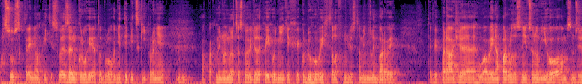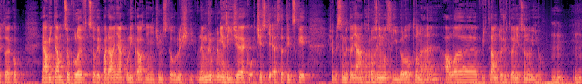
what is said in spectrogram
Asus, který měl takový ty svoje zen kruhy a to bylo hodně typický pro ně. Mm-hmm. A pak minulým roce jsme viděli takových hodně těch jako duhových telefonů, že se tam měnili barvy. Tak vypadá, že Huawei napadlo zase něco nového a myslím si, že to jako... Já vítám cokoliv, co vypadá nějak unikátně, něčím se to odliší. Nemůžu plně říct, že jako čistě esteticky, že by se mi to nějak hrozně moc líbilo, to ne, ale vítám to, že to je něco nového. Mm-hmm.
